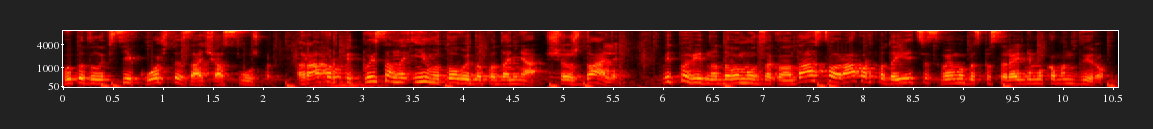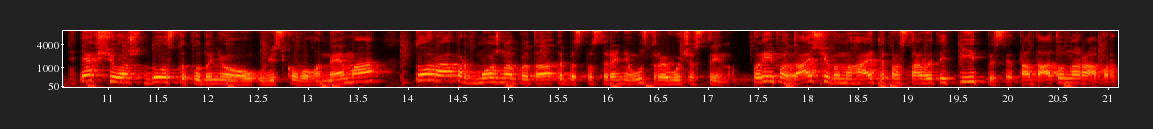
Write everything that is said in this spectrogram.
виплатили всі кошти за час служби. Рапорт підписаний і готовий до подання. Що ж далі? Відповідно до вимог законодавства, рапорт подається своєму безпосередньому командиру. Якщо ж доступу до нього у військового нема, то рапорт можна подати безпосередньо у строєву частину. При подачі вимагайте проставити підписи та дату на рапорт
